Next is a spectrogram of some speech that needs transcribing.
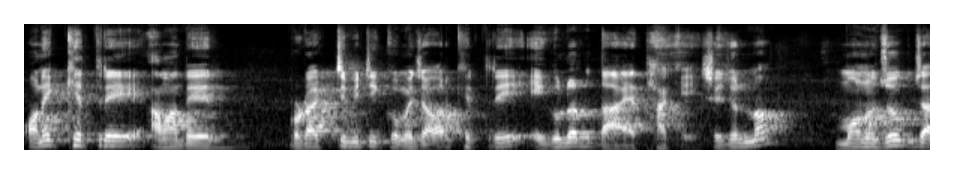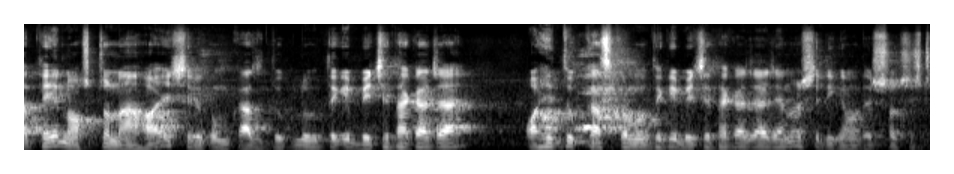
অনেক ক্ষেত্রে আমাদের প্রোডাক্টিভিটি কমে যাওয়ার ক্ষেত্রে এগুলোর দায় থাকে। সেজন্য মনোযোগ যাতে নষ্ট না হয়, সেরকম কাজগুলো থেকে বেঁচে থাকা যায়, অহেতুক কাজকর্ম থেকে বেঁচে থাকা যায় যেন সেদিকে আমাদের সচেষ্ট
